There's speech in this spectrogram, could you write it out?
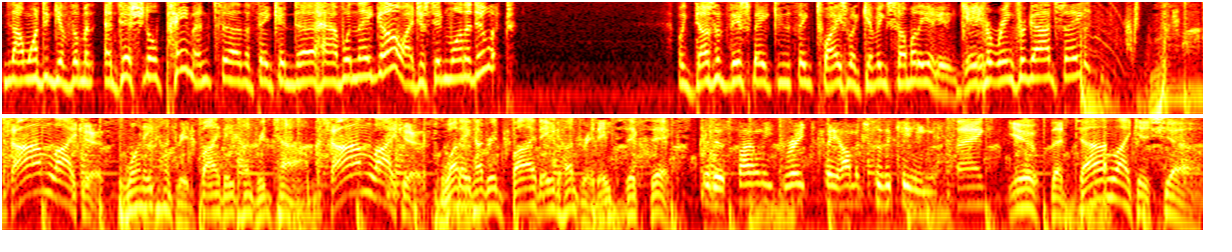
Did not want to give them an additional payment uh, that they could uh, have when they go. I just didn't want to do it. I mean, doesn't this make you think twice about giving somebody an engagement ring, for God's sake? Tom Leykis. 1-800-5800-TOM. Tom Leykis. 1-800-5800-866. It is finally great to pay homage to the king. Thank You. The Tom Leykis Show.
